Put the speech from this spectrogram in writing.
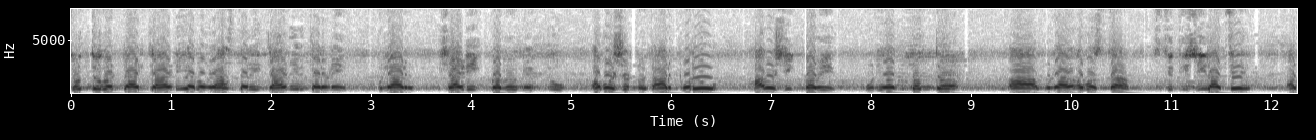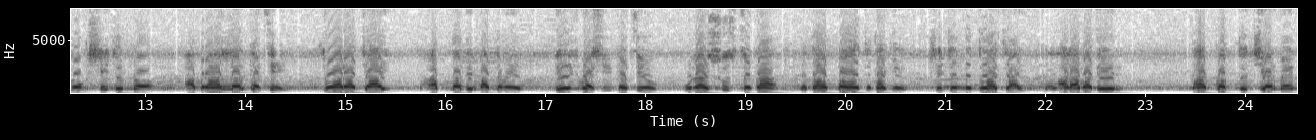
চোদ্দ ঘণ্টার জার্নি এবং রাস্তার এই জার্নির কারণে উনার শারীরিকভাবে উনি একটু অবসন্ন, তারপরেও মানসিকভাবে উনি অত্যন্ত ওনার অবস্থা স্থিতিশীল আছে এবং সেজন্য আমরা আল্লাহর কাছে দোয়ারা চাই আপনাদের মাধ্যমে দেশবাসীর কাছেও ওনার সুস্থতা যাতে অব্যাহত থাকে, সেজন্য দোয়া চাই। আর আমাদের ভারপ্রাপ্ত চেয়ারম্যান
